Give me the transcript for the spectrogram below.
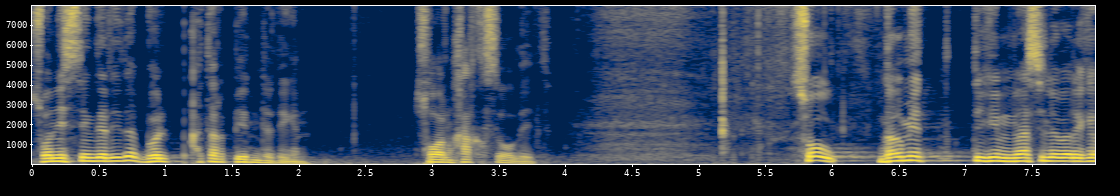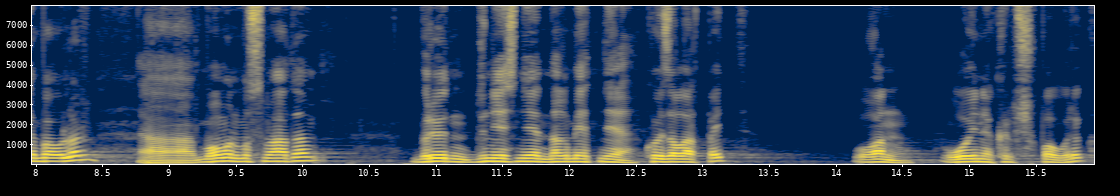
соны істеңдер дейді бөліп қайтарып беріңдер деген. Солардың хаққысы ол дейді. Сол нығмет деген мәселе бар екен бауырлар. Ә, момын мұсылман адам біреудің дүниесіне нығметіне көз алартпайды. Оған ойына кіріп шықпау керек.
